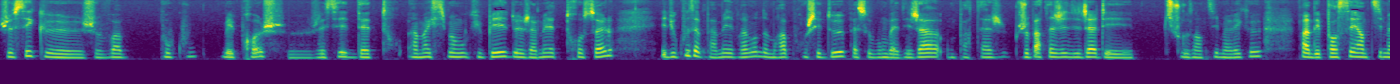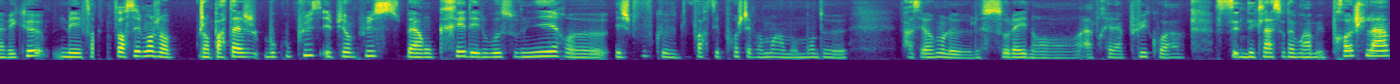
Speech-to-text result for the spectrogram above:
je sais que je vois beaucoup mes proches. Euh, j'essaie d'être un maximum occupée, de jamais être trop seule. Et du coup, ça me permet vraiment de me rapprocher d'eux parce que bon, bah déjà, on partage, je partageais déjà des choses intimes avec eux, enfin des pensées intimes avec eux, mais forcément, j'en partage beaucoup plus. Et puis en plus, bah, on crée des nouveaux souvenirs. Euh, et je trouve que voir ses proches, c'est vraiment un moment de. Enfin, c'est vraiment le, soleil dans, après la pluie, quoi. C'est une déclaration d'amour à mes proches, là.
